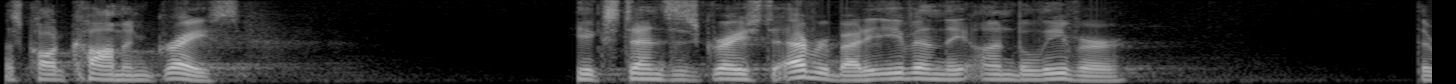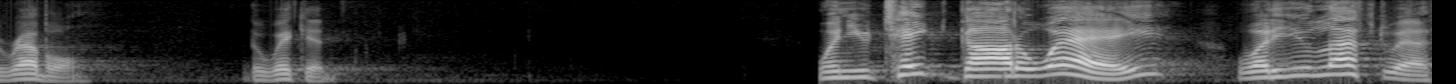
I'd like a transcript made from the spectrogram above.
That's called common grace. He extends his grace to everybody, even the unbeliever the rebel, the wicked. When you take God away, what are you left with?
